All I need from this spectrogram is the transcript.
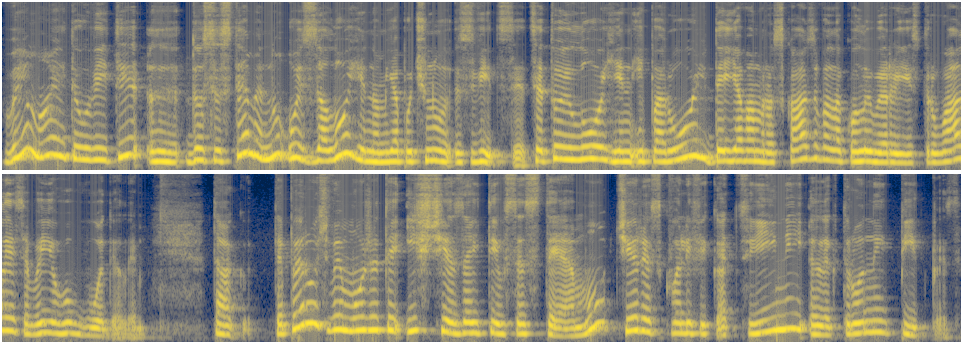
Ви маєте увійти е, до системи, ну ось за логіном я почну звідси. Це той логін і пароль, де я вам розказувала, коли ви реєструвалися, ви його вводили. Так, тепер ось ви можете іще зайти в систему через кваліфікаційний електронний підпис.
